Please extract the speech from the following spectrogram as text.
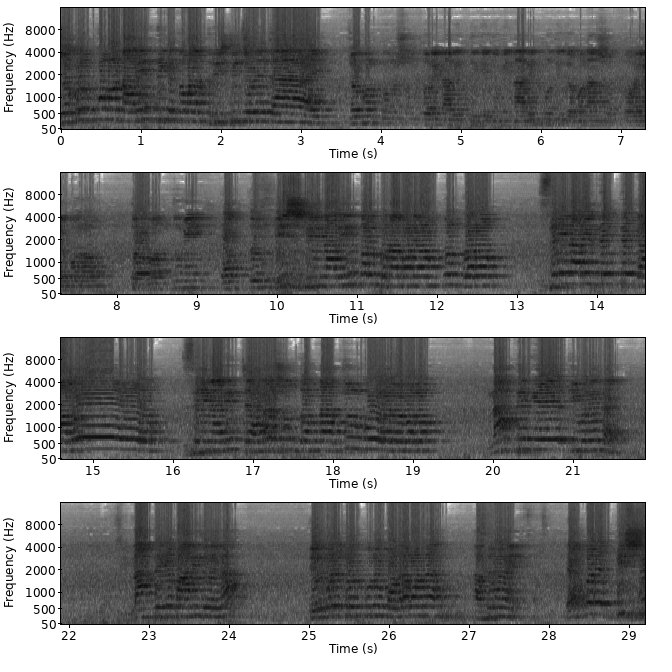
যখন কোন নারীর দিকে তোমার দৃষ্টি চলে যায়, যখন কোন সুন্দরী নারীর দিকে তুমি নারীর প্রতি যখন আসক্ত হয়ে তখন তুমি একদম নারীর কল্পনা মনে অঙ্কন করো। সেই নারীর দেখতে কালো সেই নারীর চেহারা সুন্দর না চুল করে বলো। নাক থেকে কি বলে থাকে নাক থেকে পানি ধরে না? এরপরে ঠোঁটগুলো মোটা মোটা আছে না নাই? একবারে বিশ্বে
